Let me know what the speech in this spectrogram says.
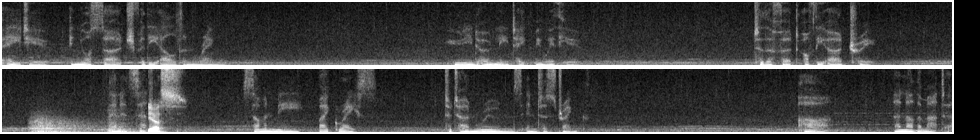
aid you in your search for the Elden Ring. You need only take me with you to the foot of the Erd Tree. Then it's settled. Yes. Summon me by grace to turn runes into strength. Ah, another matter.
